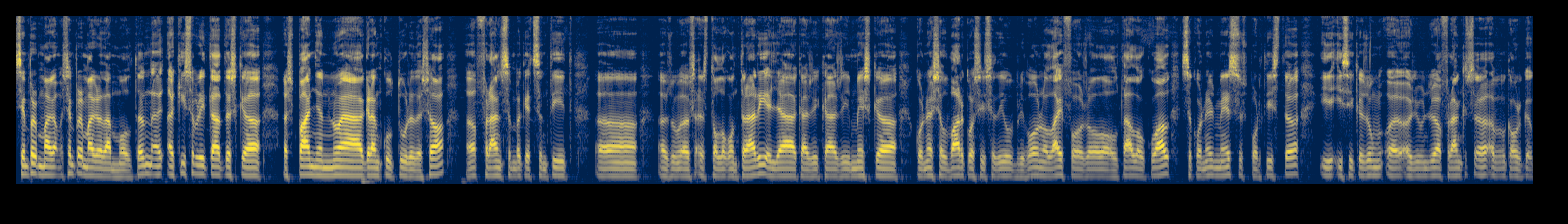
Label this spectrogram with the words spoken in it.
sempre m'ha agradat molt. Eh? Aquí la veritat és que a Espanya no hi ha gran cultura d'això, a França en aquest sentit eh, és, és, és tot el contrari, allà quasi, quasi més que conèixer el barco, si se diu Bribón o l'Aifos o el tal o el qual, se coneix més esportista i, i sí que és un, eh, és un lloc franc eh, que, or- que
